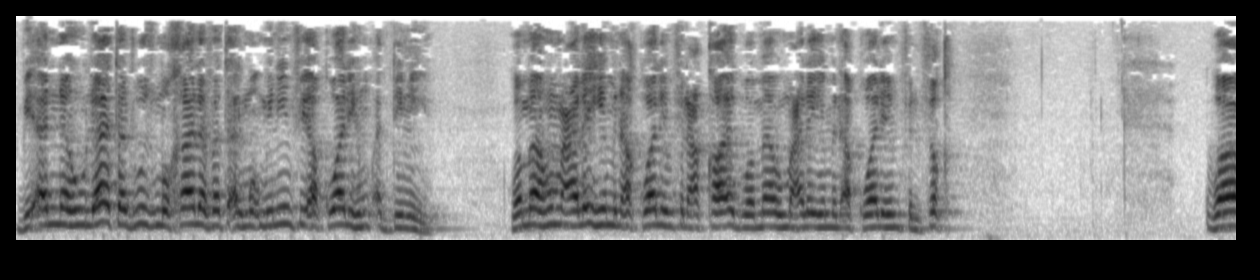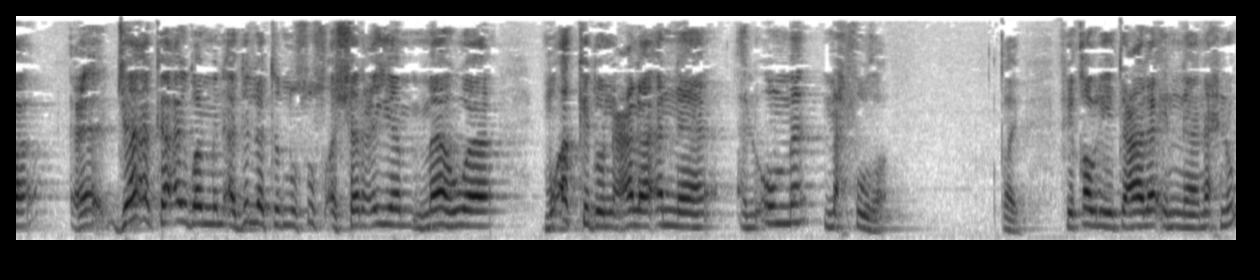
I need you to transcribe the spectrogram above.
بأنه لا تجوز مخالفة المؤمنين في أقوالهم الدينية. وما هم عليه من أقوالهم في العقائد وما هم عليه من أقوالهم في الفقه. وجاءك أيضا من أدلة النصوص الشرعية ما هو مؤكد على أن الأمة محفوظة. طيب في قوله تعالى إنا نحن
